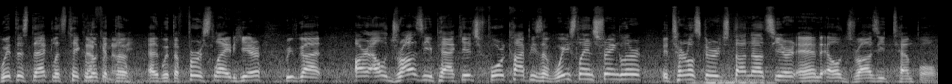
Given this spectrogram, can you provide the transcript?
with this deck. Let's take a Definitely. look at the at, with the first slide here. We've got our Eldrazi package, four copies of Wasteland Strangler, Eternal Scourge, Thought-Knot Seer, and Eldrazi Temple.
